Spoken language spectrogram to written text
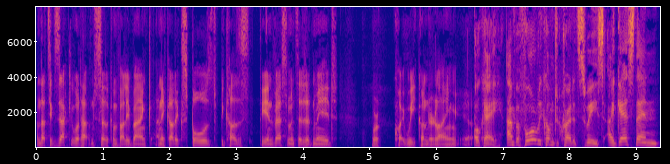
and that's exactly what happened to Silicon Valley Bank, and it got exposed because the investments it had made were quite weak underlying. Uh, okay, and before we come to Credit Suisse, I guess then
